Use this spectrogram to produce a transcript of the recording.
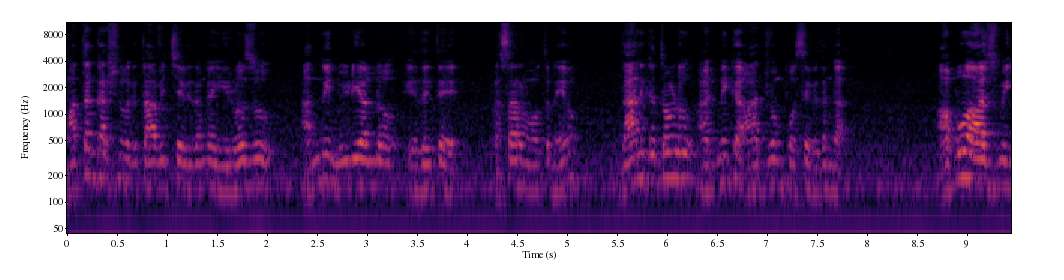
మత ఘర్షణలకు తావిచ్చే విధంగా ఈరోజు అన్ని మీడియాల్లో ఏదైతే ప్రసారం అవుతున్నాయో దానికి తోడు అగ్నికి ఆజ్వం పోసే విధంగా అబు ఆజ్మీ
